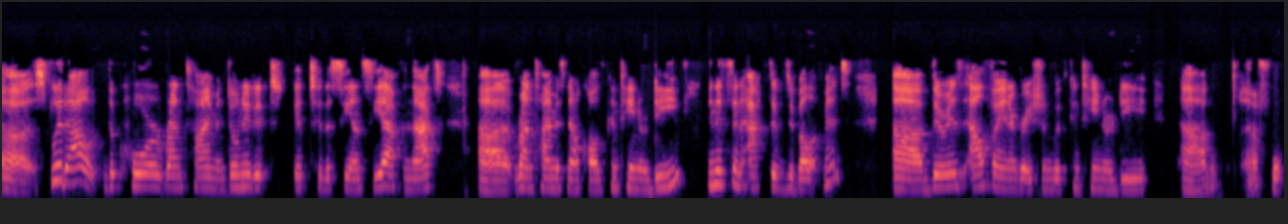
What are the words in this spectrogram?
uh, split out the core runtime and donated it to the CNCF, and that uh, runtime is now called Containerd, and it's in active development. Uh, there is alpha integration with Containerd um, uh, for,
